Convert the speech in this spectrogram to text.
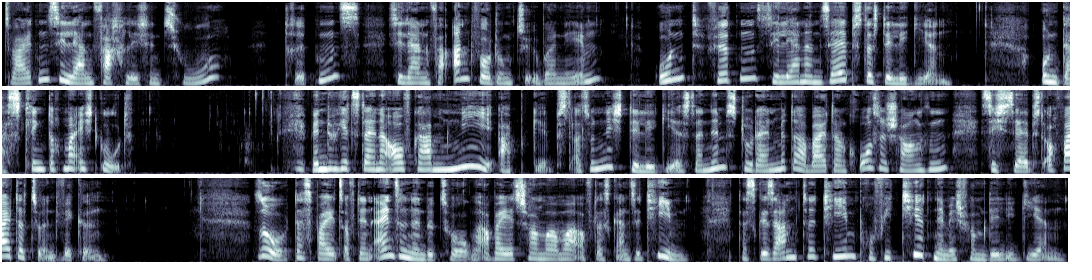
Zweitens, sie lernen fachlich hinzu. Drittens, sie lernen Verantwortung zu übernehmen. Und viertens, sie lernen selbst das Delegieren. Und das klingt doch mal echt gut. Wenn du jetzt deine Aufgaben nie abgibst, also nicht delegierst, dann nimmst du deinen Mitarbeitern große Chancen, sich selbst auch weiterzuentwickeln. So, das war jetzt auf den Einzelnen bezogen, aber jetzt schauen wir mal auf das ganze Team. Das gesamte Team profitiert nämlich vom Delegieren.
